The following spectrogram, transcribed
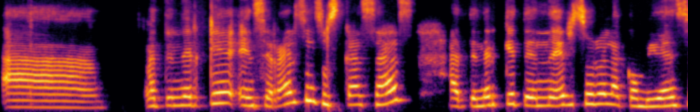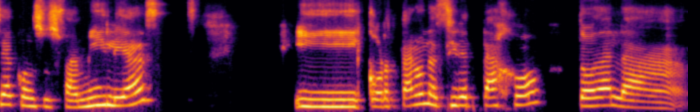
a a tener que encerrarse en sus casas, a tener que tener solo la convivencia con sus familias y cortaron así de tajo toda la,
